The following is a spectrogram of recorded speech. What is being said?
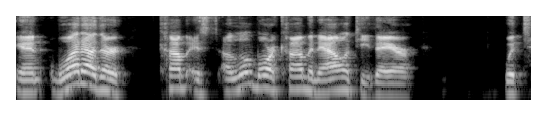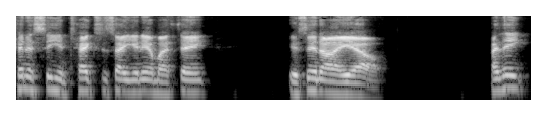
And what other com- is a little more commonality there with Tennessee and Texas A&M? I think is NIL. I think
